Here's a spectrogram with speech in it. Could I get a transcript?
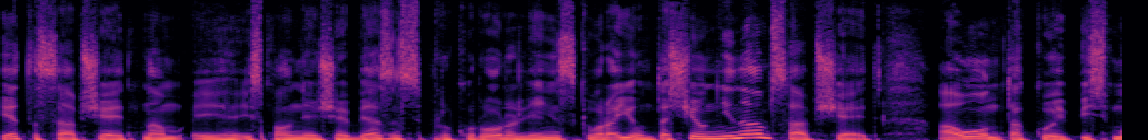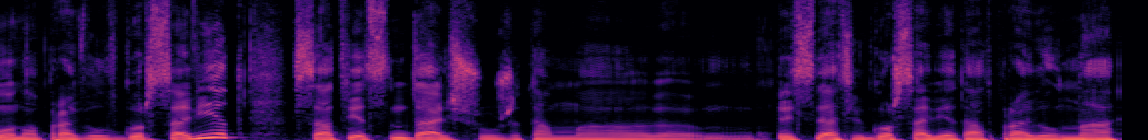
Это сообщает нам исполняющий обязанности прокурора Ленинского района. Точнее, он не нам сообщает, а он такое письмо направил в горсовет, соответственно, дальше уже там э, председатель горсовета отправил на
